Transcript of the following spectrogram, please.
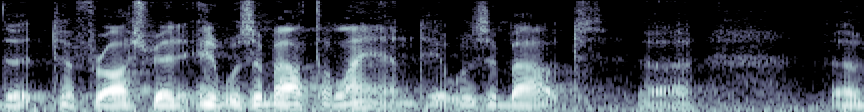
that uh, Frost read. And it was about the land. It was about uh, uh,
